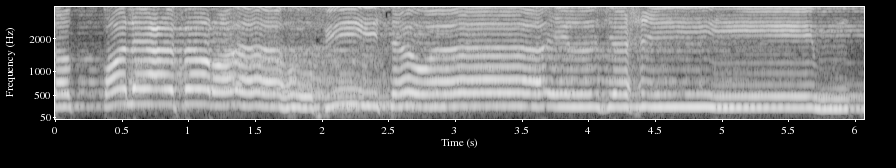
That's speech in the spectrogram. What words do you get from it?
فاطلع فرآه في سواء الجحيم.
